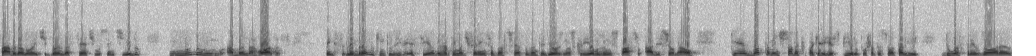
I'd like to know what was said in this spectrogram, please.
sábado à noite, banda Sétimo Sentido. E no domingo, a banda Rosas. Lembrando que, inclusive, esse ano já tem uma diferença das festas anteriores. Nós criamos um espaço adicional que é exatamente só para aquele respiro. Poxa, a pessoa está ali duas, três horas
